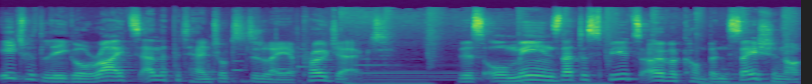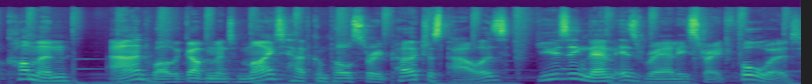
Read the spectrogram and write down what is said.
each with legal rights and the potential to delay a project. This all means that disputes over compensation are common, and while the government might have compulsory purchase powers, using them is rarely straightforward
